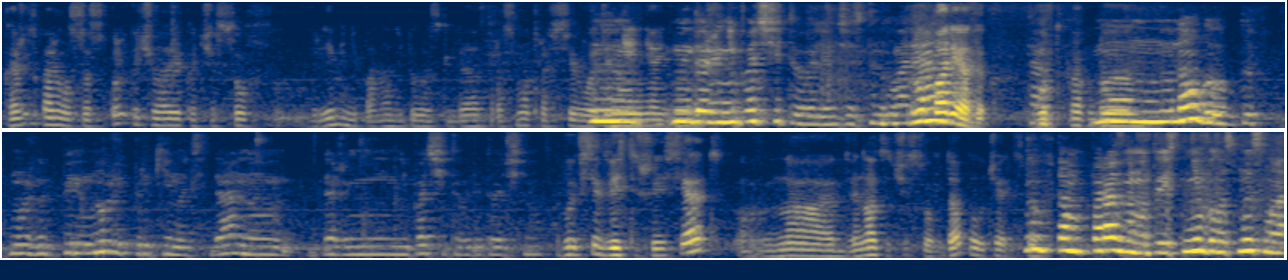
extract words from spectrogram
скажите, пожалуйста, сколько человека часов времени понадобилось для просмотра всего? Ну, не, не, не... Мы даже не подсчитывали, честно говоря. Ну, порядок. Так, вот как ну, бы... много, тут можно перемножить, прикинуть, да, но даже не, не подсчитывали точно. Вы все 260 э, на 12 часов, да, получается? Ну, там по-разному, то есть не было смысла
